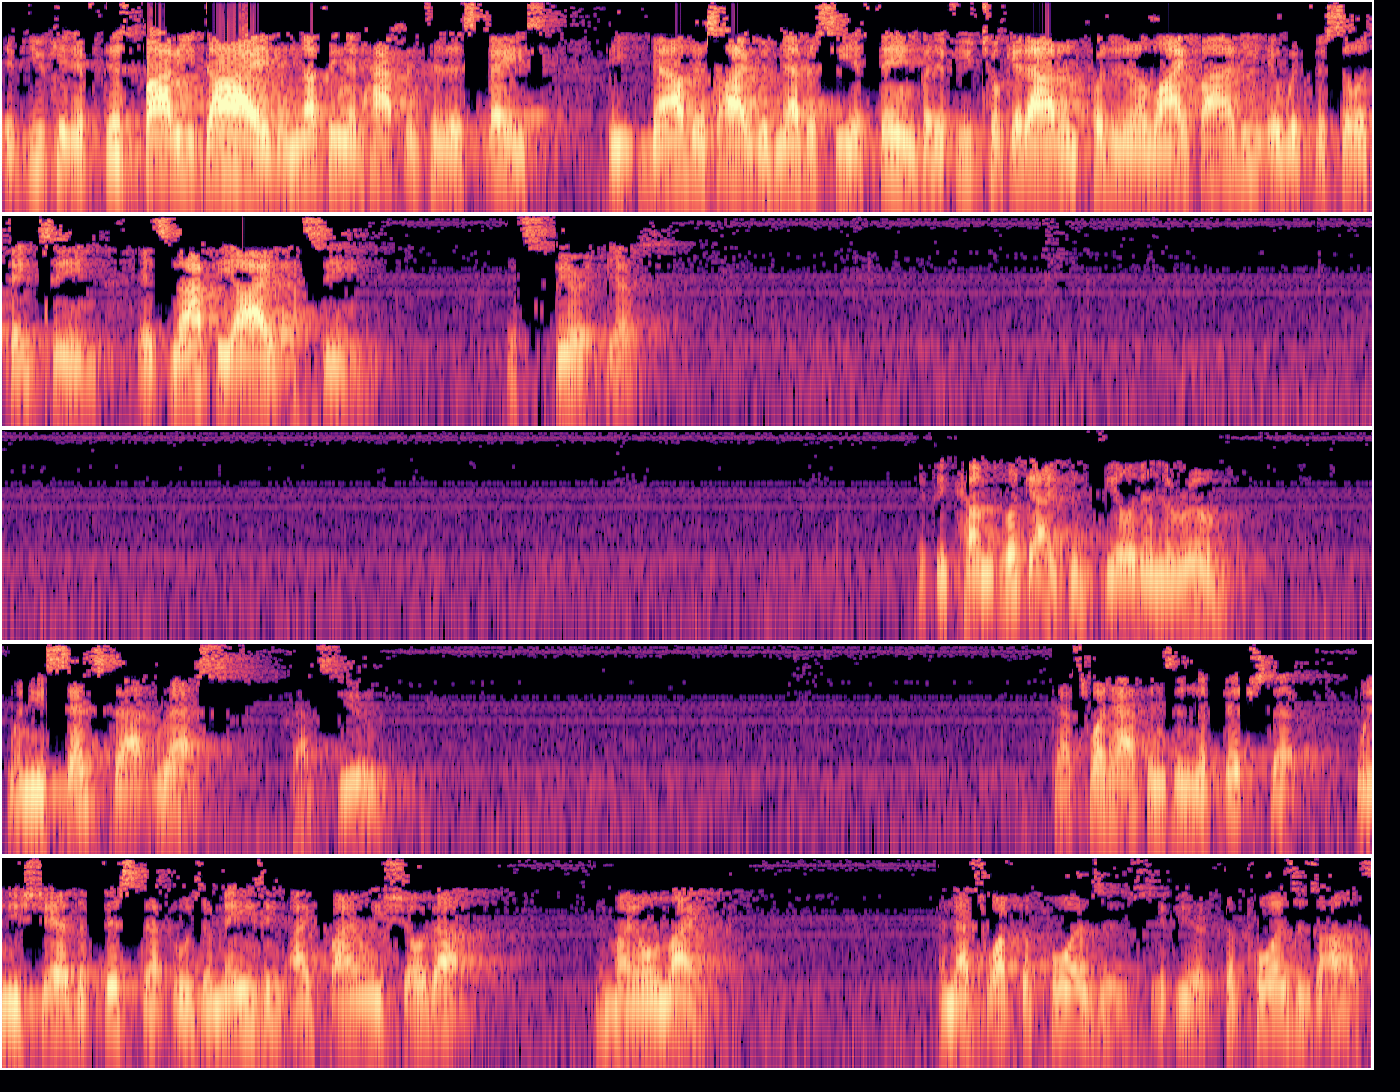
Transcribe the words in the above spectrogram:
If you can, if this body died and nothing had happened to this face, the, now this eye would never see a thing, but if you took it out and put it in a live body, it would facilitate seeing. It's not the eye that's seeing, it's spirit, yes? It becomes, look you can feel it in the room. When you sense that, rest. That's you. That's what happens in the fifth step. When you shared the fifth step, it was amazing. I finally showed up in my own life. And that's what the pause is. If you the pause is us.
